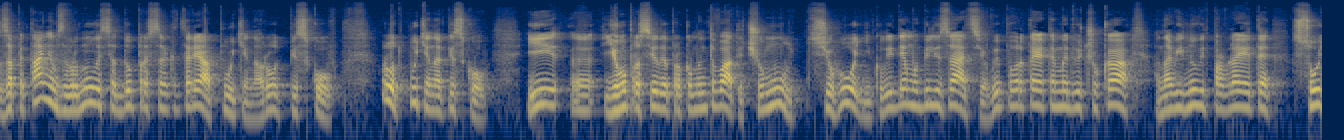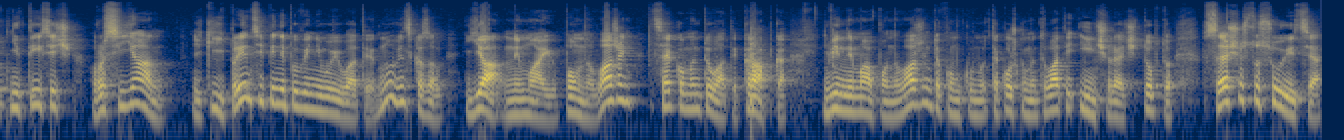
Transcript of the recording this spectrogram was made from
запитанням звернулися до прес-секретаря Путіна, Рот Пісков. Рот Путіна Пісков. І е, його просили прокоментувати, чому сьогодні, коли йде мобілізація, ви повертаєте Медведчука, а на війну відправляєте сотні тисяч росіян. Які, в принципі, не повинні воювати. Ну, він сказав: я не маю повноважень це коментувати. Крапка. Він не мав повноважень також коментувати інші речі. Тобто, все, що стосується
